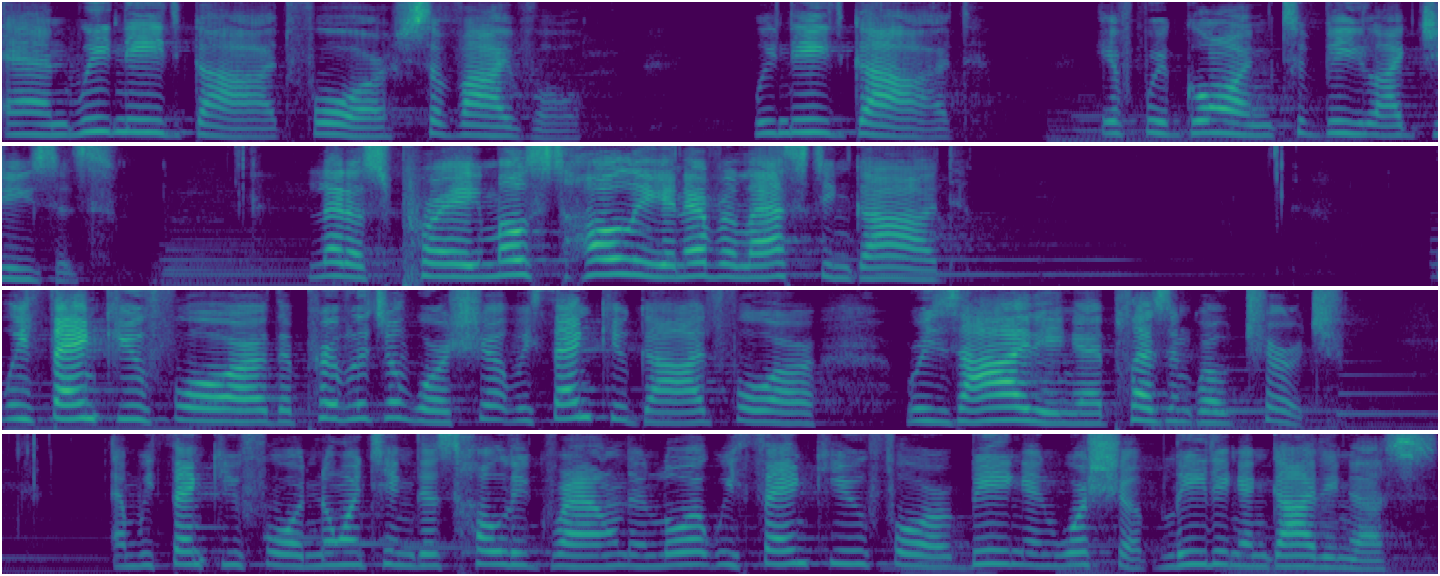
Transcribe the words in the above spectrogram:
And we need God for survival. We need God if we're going to be like Jesus. Let us pray. Most holy and everlasting God, we thank you for the privilege of worship. We thank you, God, for residing at Pleasant Grove Church. And we thank you for anointing this holy ground. And Lord, we thank you for being in worship, leading and guiding us.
